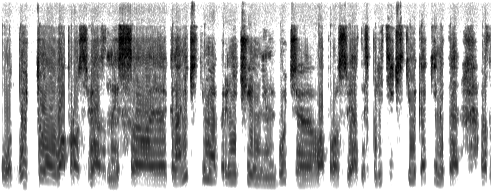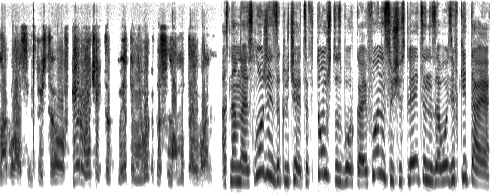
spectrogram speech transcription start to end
Вот. Будь то вопрос, связанный с э, экономическими ограничениями, будь э, вопрос, связанный с политическими какими-то разногласиями. То есть, э, в первую очередь, это невыгодно самому Тайваню. Основная сложность заключается в том, что сборка айфона осуществляется на заводе в Китае,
